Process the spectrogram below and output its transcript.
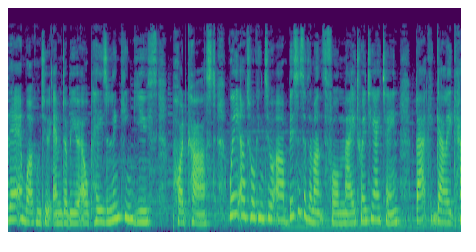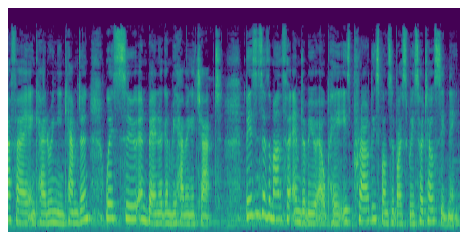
there, and welcome to MWLP's Linking Youth podcast. We are talking to our Business of the Month for May 2018, Back Galley Cafe and Catering in Camden, where Sue and Ben are going to be having a chat. Business of the Month for MWLP is proudly sponsored by Swissotel Sydney.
